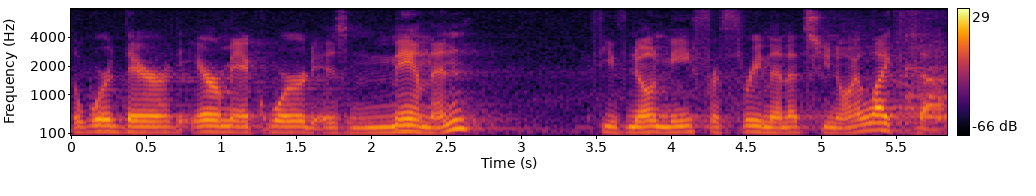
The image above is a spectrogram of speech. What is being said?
The word there, the Aramaic word, is mammon. If you've known me for three minutes, you know I like that.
